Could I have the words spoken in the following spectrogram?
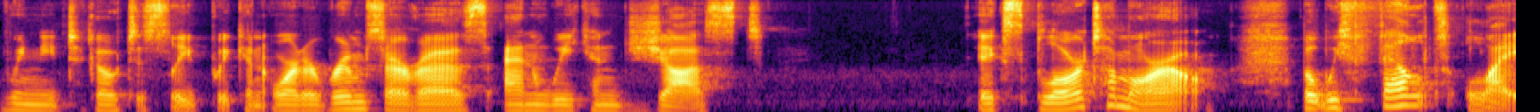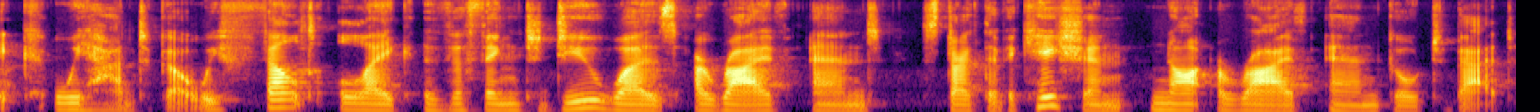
We need to go to sleep. We can order room service and we can just explore tomorrow. But we felt like we had to go. We felt like the thing to do was arrive and start the vacation, not arrive and go to bed.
